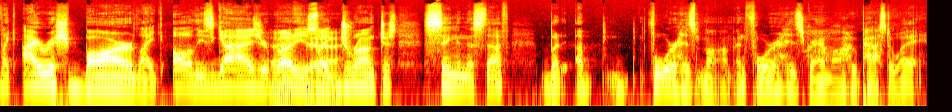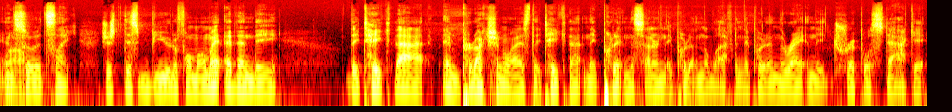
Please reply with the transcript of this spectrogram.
like Irish bar, like all these guys, your buddies, like drunk, just singing this stuff, but uh, for his mom and for his grandma who passed away, and Wow. so it's like just this beautiful moment, and then they they take that and production wise, they take that and they put it in the center and they put it in the left and they put it in the right and they triple stack it,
